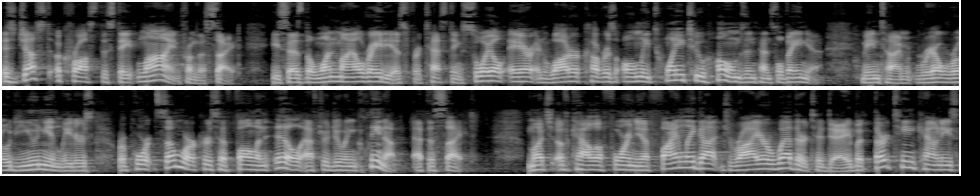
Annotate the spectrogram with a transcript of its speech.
is just across the state line from the site. He says the one mile radius for testing soil, air, and water covers only 22 homes in Pennsylvania. Meantime, railroad union leaders report some workers have fallen ill after doing cleanup at the site. Much of California finally got drier weather today, but 13 counties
